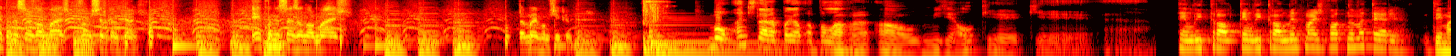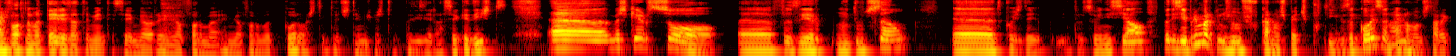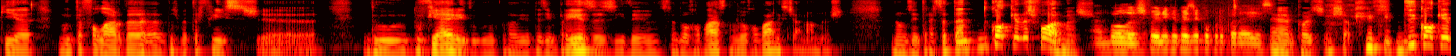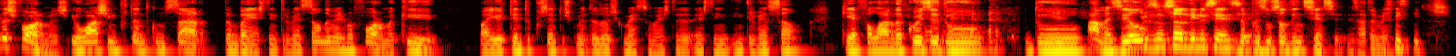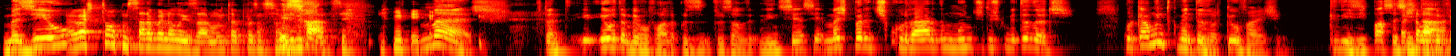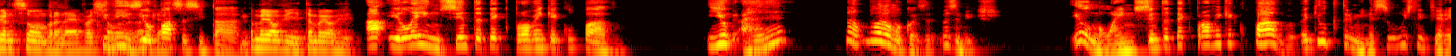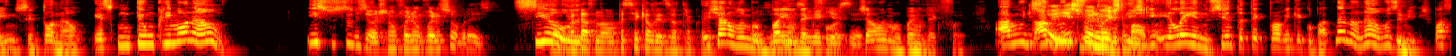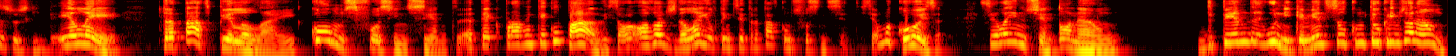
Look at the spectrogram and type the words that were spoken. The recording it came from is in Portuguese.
Em condições normais vamos ser campeões. Em condições anormais também vamos ser campeões. Bom, antes de dar a palavra ao Miguel, que é, que é Tem, literal, tem literalmente mais voto na matéria. tem mais voto na matéria, exatamente, essa é a melhor, é a melhor, forma, é a melhor forma de pôr, acho que todos temos bastante para dizer acerca disto. Ah, mas quero só ah, fazer uma introdução, ah, depois da introdução inicial, para dizer primeiro que nos vamos focar no aspecto esportivo da coisa, não é? Não vamos estar aqui a, muito a falar da- das baterfrices do, do Vieira e do- das empresas e de se andou a roubar, se não andou a roubar, isso já não nos, não nos interessa tanto. De qualquer das formas, Ah, bolas, foi a única coisa que eu preparei. Assim. é, pois. De qualquer das formas, eu acho importante começar também esta intervenção da mesma forma que vai, 80% dos comentadores começam esta, esta in- intervenção, que é falar da coisa do. do ah, mas ele. Presunção de inocência. Da presunção de inocência, exatamente. Mas eu. Eu acho que estão a começar a banalizar muito a presunção de Exato. inocência. Mas. Portanto, eu, também vou falar da presu- presunção de de inocência, mas para discordar de muitos dos comentadores. Porque há muito comentador que eu vejo que diz e passa a Vais falar do citar. Governo de Sombra, né? Vais Que falar- diz e eu ok. passo a citar. Também ouvi, também ouvi. Ah, ele é inocente até que provem que é culpado. E eu. Hã? Não, mas olha uma coisa, meus amigos. Ele não é inocente até que provem que é culpado. Aquilo que termina se o Luís Vieira é inocente ou não é se cometeu um crime ou não. Isso se, Mas eu acho que não foi no governo sobre isso. se Não, por ele. acaso não, eu pensei que ele ia dizer outra Eu coisa. já não lembro Mas eu bem não onde é que que é que foi. Já não lembro bem onde é que foi. Há muito, Isso há foi- muitos isso foi no Este Mal, que Ele é inocente até que provem que é culpado. Não, não, não, meus amigos. Passa-se o seguinte. Ele é tratado pela lei como se fosse inocente até que provem que é culpado. Isso, ao- aos olhos da lei ele tem de ser tratado como se fosse inocente. Isso é uma coisa. Se ele é inocente ou não depende unicamente se ele cometeu crimes ou não.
